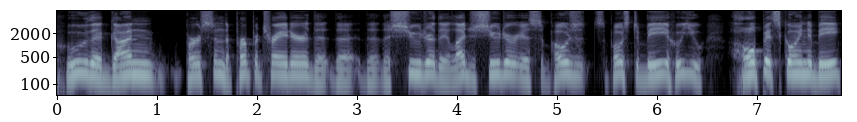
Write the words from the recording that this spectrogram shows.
who the gun person the perpetrator the the the, the shooter the alleged shooter is supposed supposed to be who you hope it's going to be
